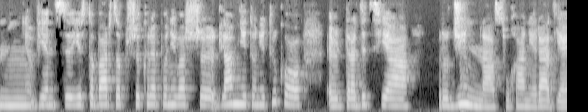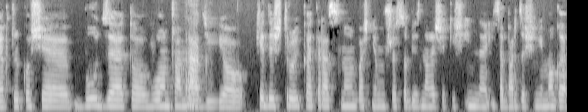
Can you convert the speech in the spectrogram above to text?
Mm, więc jest to bardzo przykre, ponieważ dla mnie to nie tylko y, tradycja rodzinna słuchanie radia. Jak tylko się budzę, to włączam tak. radio. Kiedyś trójkę, teraz no właśnie muszę sobie znaleźć jakieś inne i za bardzo się nie mogę,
